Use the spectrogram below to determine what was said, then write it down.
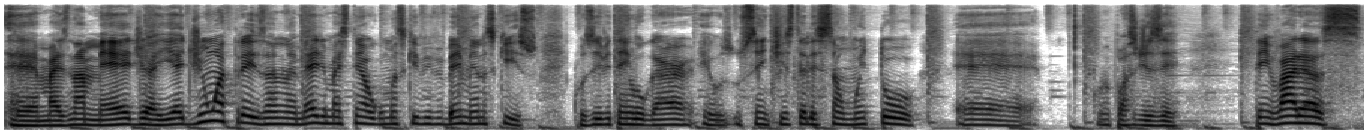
É, mas na média aí é de 1 a 3 anos na média, mas tem algumas que vivem bem menos que isso. Inclusive tem lugar, eu, os cientistas eles são muito, é, como eu posso dizer, tem várias,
